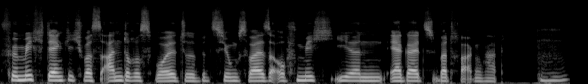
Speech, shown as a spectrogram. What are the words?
für mich, denke ich, was anderes wollte, beziehungsweise auf mich ihren Ehrgeiz übertragen hat. Mhm.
